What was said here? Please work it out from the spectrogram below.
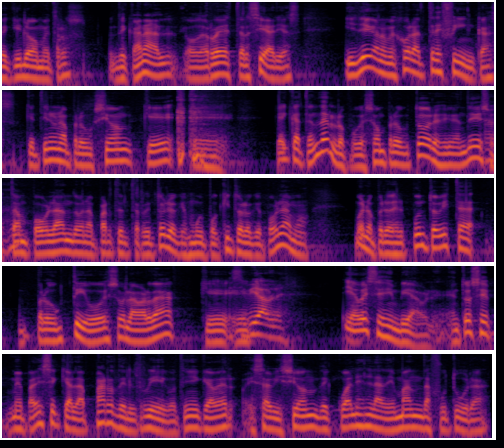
de kilómetros de canal o de redes terciarias y llega a lo mejor a tres fincas que tienen una producción que, eh, hay que atenderlo porque son productores, viven de eso, están poblando una parte del territorio que es muy poquito lo que poblamos. Bueno, pero desde el punto de vista productivo, eso la verdad que... Es inviable. Y a veces es inviable. Entonces me parece que a la par del riego tiene que haber esa visión de cuál es la demanda futura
